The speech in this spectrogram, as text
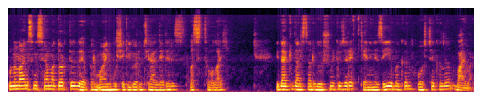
bunun aynısını Sinema 4'te de yaparım. Aynı bu şekil görüntü elde ederiz. Basit olay. Bir dahaki derslerde görüşmek üzere. Kendinize iyi bakın. Hoşçakalın. Bay bay.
